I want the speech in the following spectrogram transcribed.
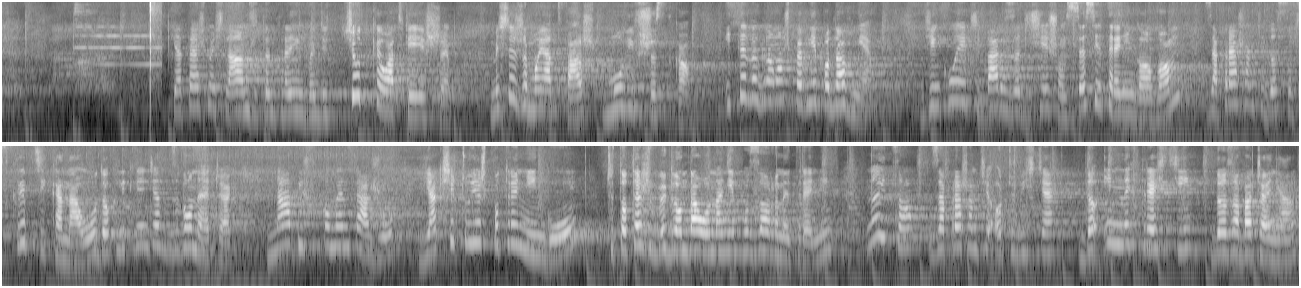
Ja też myślałam, że ten trening będzie ciutkę łatwiejszy. Myślę, że moja twarz mówi wszystko. I Ty wyglądasz pewnie podobnie. Dziękuję Ci bardzo za dzisiejszą sesję treningową. Zapraszam Cię do subskrypcji kanału, do kliknięcia w dzwoneczek. Napisz w komentarzu, jak się czujesz po treningu, czy to też wyglądało na niepozorny trening. No i co? Zapraszam Cię oczywiście do innych treści. Do zobaczenia.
